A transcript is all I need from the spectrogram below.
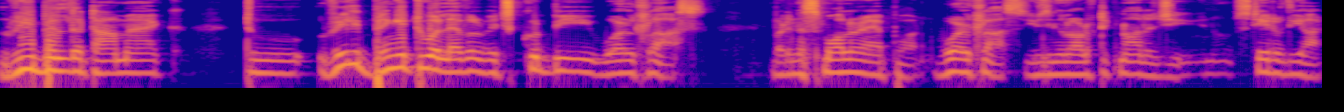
rebuild the tarmac, to really bring it to a level which could be world class, but in a smaller airport, world class, using a lot of technology, you know, state of the art.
